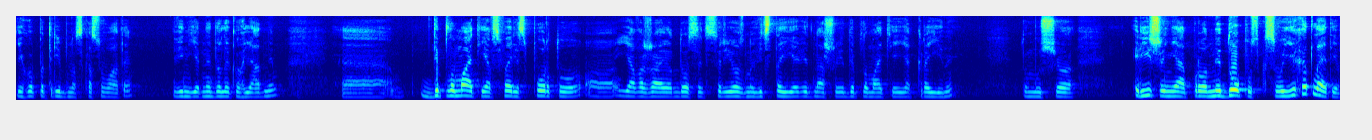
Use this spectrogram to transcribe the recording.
Його потрібно скасувати. Він є недалекоглядним. Е, Дипломатія в сфері спорту, е, я вважаю, досить серйозно відстає від нашої дипломатії як країни, тому що рішення про недопуск своїх атлетів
